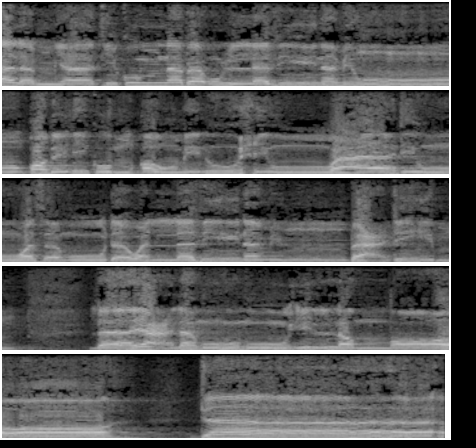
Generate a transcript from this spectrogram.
ألم ياتكم نبأ الذين من قبلكم قوم نوح وعاد وثمود والذين من بعدهم لا يعلمهم إلا الله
